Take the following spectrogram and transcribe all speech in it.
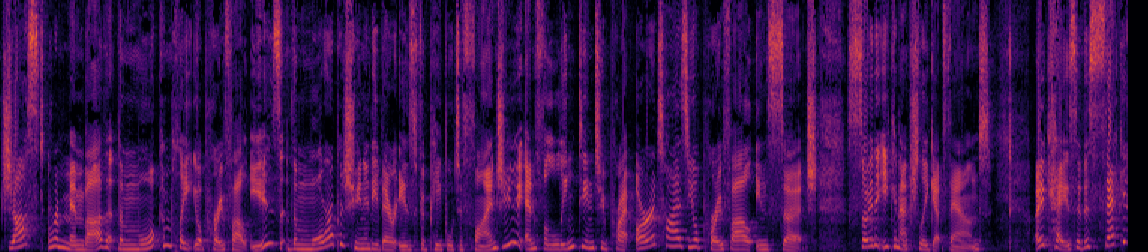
just remember that the more complete your profile is, the more opportunity there is for people to find you and for LinkedIn to prioritize your profile in search so that you can actually get found. Okay, so the second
